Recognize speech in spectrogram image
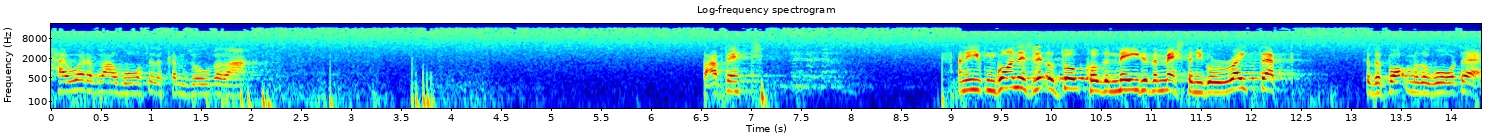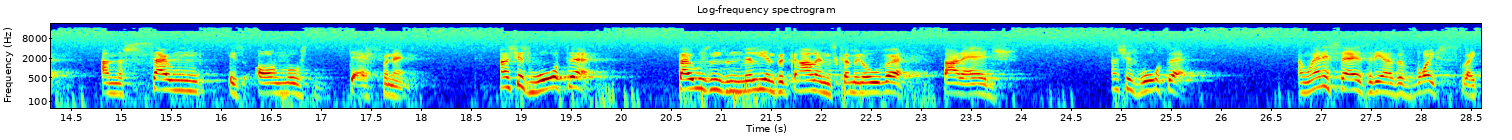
power of that water that comes over that. that bit. And then you can go on this little boat called the Maid of the Mist, and you go right up to the bottom of the water, and the sound is almost deafening. That's just water. Thousands and millions of gallons coming over that edge. That's just water. And when it says that he has a voice like,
